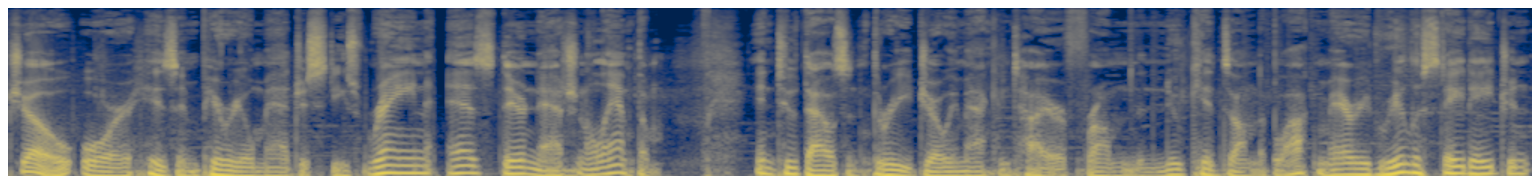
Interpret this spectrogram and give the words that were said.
Jo, or His Imperial Majesty's Reign, as their national anthem. In 2003, Joey McIntyre from the New Kids on the Block married real estate agent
